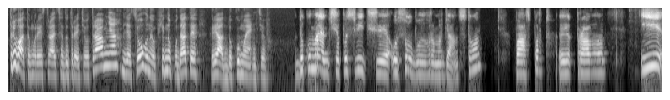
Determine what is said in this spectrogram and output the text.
Триватиме реєстрація до 3 травня. Для цього необхідно подати ряд документів. Документ, що посвідчує особу і громадянство, паспорт, е, як правило, і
